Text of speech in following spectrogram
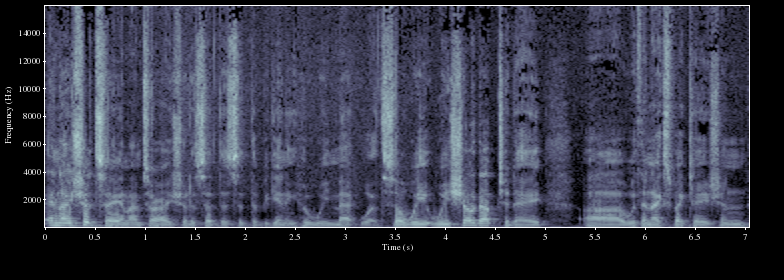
And I should say, and I'm sorry, I should have said this at the beginning, who we met with. So we, we showed up today uh, with an expectation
